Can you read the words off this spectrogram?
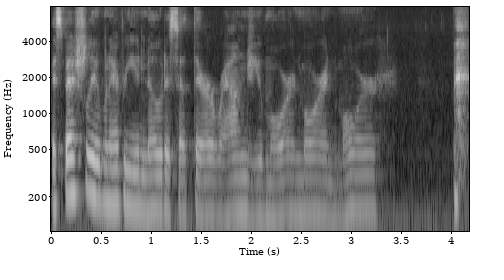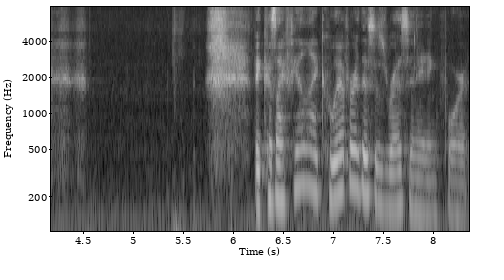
Especially whenever you notice that they're around you more and more and more. because I feel like whoever this is resonating for,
